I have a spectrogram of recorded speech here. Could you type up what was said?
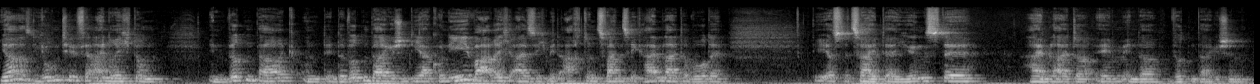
Ja, also Jugendhilfeeinrichtung in Württemberg und in der württembergischen Diakonie war ich, als ich mit 28 Heimleiter wurde, die erste Zeit der jüngste Heimleiter eben in der württembergischen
